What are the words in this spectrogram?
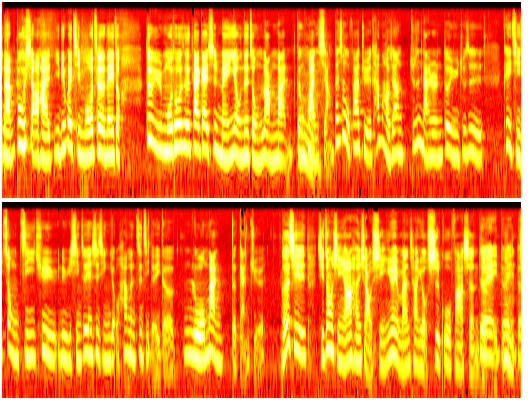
南部小孩一定会骑摩托车的那一种。对于摩托车大概是没有那种浪漫跟幻想，但是我发觉他们好像就是男人对于就是可以骑重机去旅行这件事情有他们自己的一个罗曼的感觉。可是其实骑重型也要很小心，因为也蛮常有事故发生的。对对嗯对，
